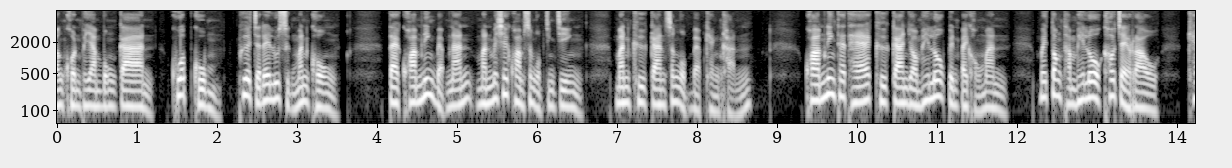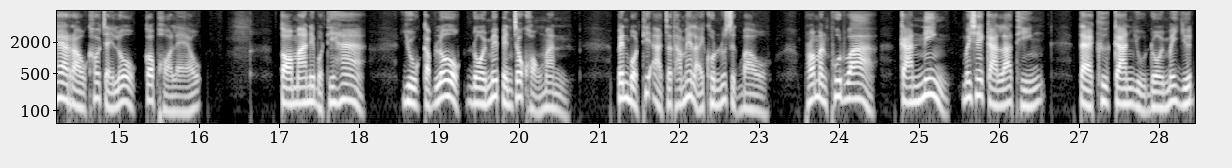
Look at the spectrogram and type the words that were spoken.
บางคนพยายามบงการ ควบคุม เพื่อจะได้รู้สึกมั่นคง แต่ความนิ่งแบบนั้นมันไม่ใช่ความสงบจริง ๆ มันคือการสงบแบบแข่งขัน ความนิ่งแท้ๆคือการยอมให้โลกเป็นไปของมัน ไม่ต้องทำให้โลกเข้าใจเรา แค่เราเข้าใจโลกก็พอแล้ว ต่อมาในบทที่ 5 อยู่กับโลกโดยไม่เป็นเจ้าของมัน เป็นบทที่อาจจะทำให้หลายคนรู้สึกเบา เพราะมันพูดว่า การนิ่งไม่ใช่การละทิ้ง แต่คือการอยู่โดยไม่ยึด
